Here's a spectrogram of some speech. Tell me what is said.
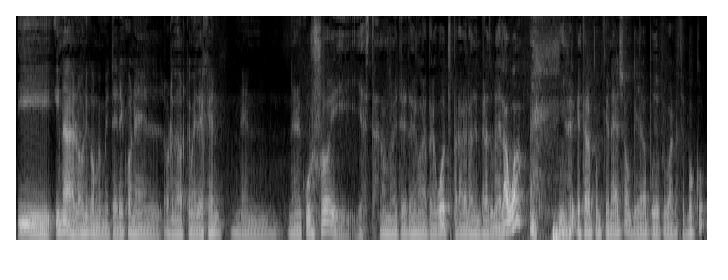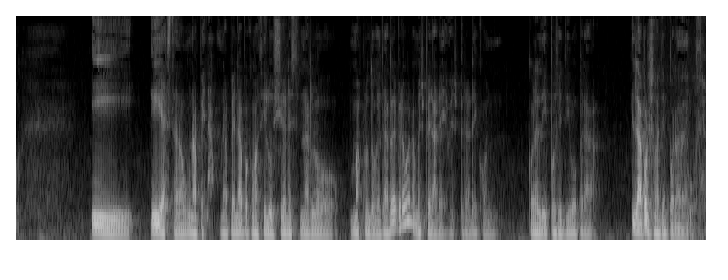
Y, nada, lo único, me meteré con el ordenador que me dejen en, el curso y ya está, ¿no? Me meteré también con el Apple Watch para ver la temperatura del agua y ver qué tal funciona eso, aunque ya lo pude probar hace poco. Y, y ya está, una pena, una pena porque me hace ilusión estrenarlo más pronto que tarde, pero bueno, me esperaré, me esperaré con, el dispositivo para la próxima temporada de buceo.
